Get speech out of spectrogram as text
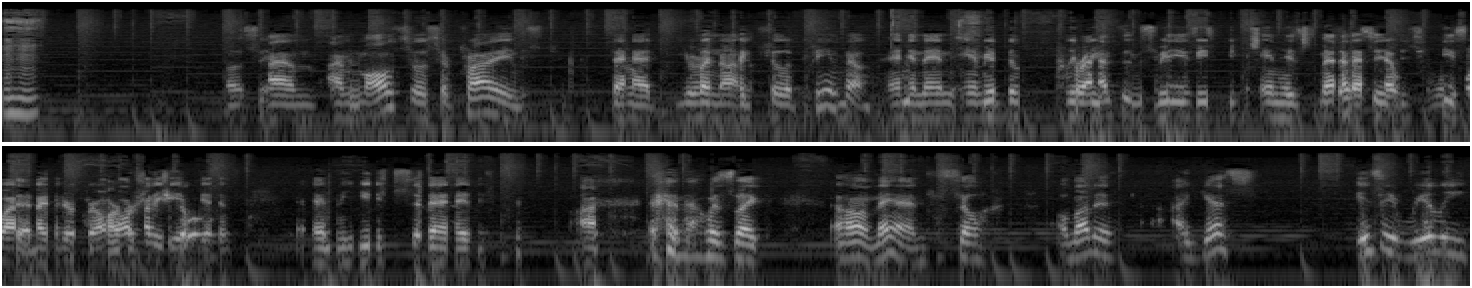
Mhm. Um, I'm also surprised that you're not Filipino. And then in parentheses in his message, he said, and he said, I, and I was like, oh man. So a lot of, I guess, is it really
